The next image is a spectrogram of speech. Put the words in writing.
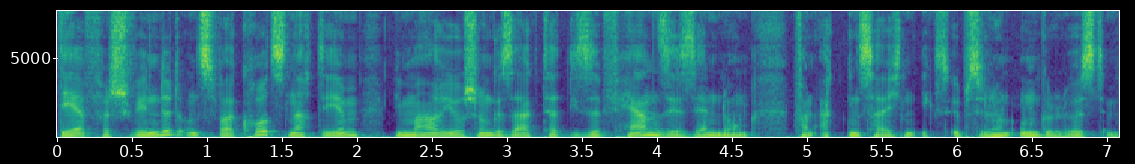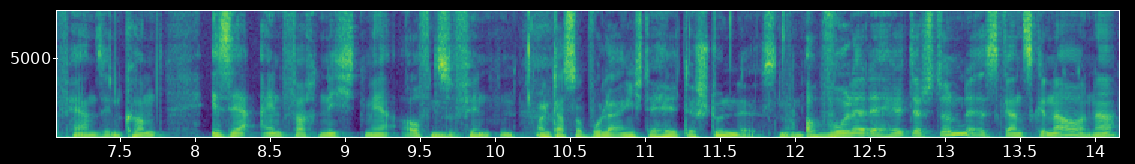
der verschwindet und zwar kurz nachdem, wie Mario schon gesagt hat, diese Fernsehsendung von Aktenzeichen XY ungelöst im Fernsehen kommt, ist er einfach nicht mehr aufzufinden. Und das, obwohl er eigentlich der Held der Stunde ist. Ne? Obwohl er der Held der Stunde ist, ganz genau. Ne?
